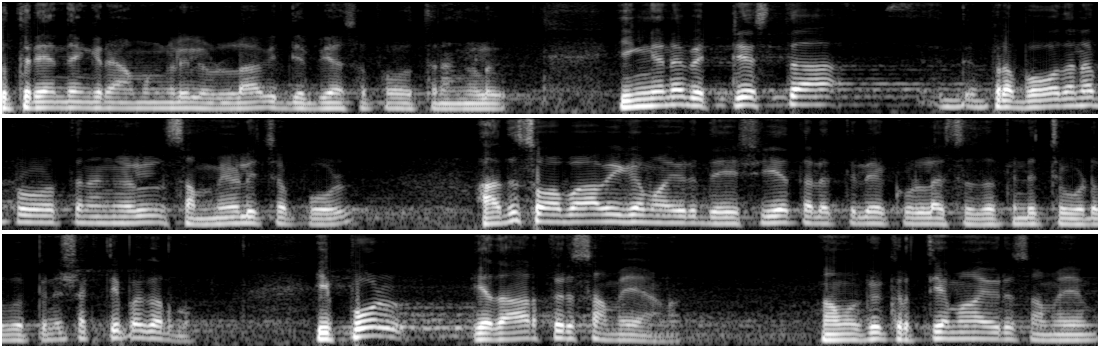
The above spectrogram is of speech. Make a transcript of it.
ഉത്തരേന്ത്യൻ ഗ്രാമങ്ങളിലുള്ള വിദ്യാഭ്യാസ പ്രവർത്തനങ്ങൾ. ഇങ്ങനെ വ്യത്യസ്ത പ്രബോധന പ്രവർത്തനങ്ങൾ സമ്മേളിച്ചപ്പോൾ അത് സ്വാഭാവികമായൊരു ദേശീയ തലത്തിലേക്കുള്ള എസ് എസ് എഫിന്റെ ചുവടുവെപ്പിന് ശക്തി പകർന്നു. ഇപ്പോൾ യഥാർത്ഥ ഒരു സമയമാണ്. നമുക്ക് കൃത്യമായൊരു സമയം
